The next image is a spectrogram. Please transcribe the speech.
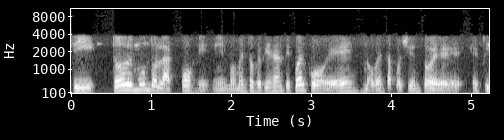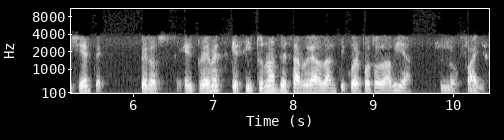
si todo el mundo la coge en el momento que tiene anticuerpos, es 90% e-, eficiente. Pero el problema es que si tú no has desarrollado el anticuerpo todavía, lo fallas.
